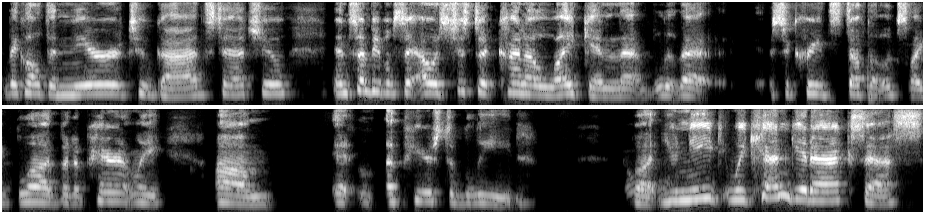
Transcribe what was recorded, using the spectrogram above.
they call it the nearer to God statue. And some people say, oh, it's just a kind of lichen that that secretes stuff that looks like blood, but apparently um, it appears to bleed. But you need, we can get access,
